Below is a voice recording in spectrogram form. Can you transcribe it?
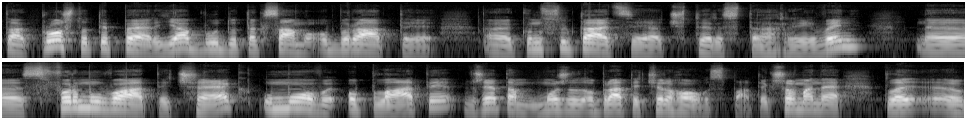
Так, просто тепер я буду так само обирати е, консультація 400 гривень. Е, Сформувати чек, умови оплати, вже там можу обрати чергову сплату. Якщо в мене е,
